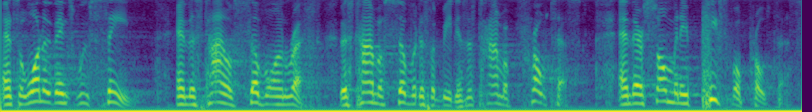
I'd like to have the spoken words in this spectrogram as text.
And so, one of the things we've seen in this time of civil unrest, this time of civil disobedience, this time of protest. And there's so many peaceful protests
